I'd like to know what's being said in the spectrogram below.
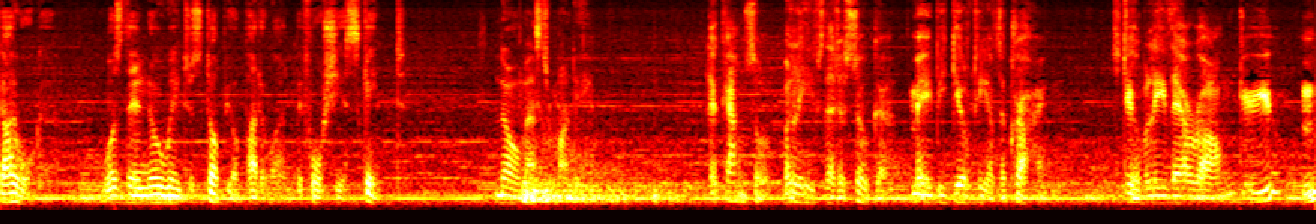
Skywalker, was there no way to stop your Padawan before she escaped? No, Master Mundi. The Council believes that Ahsoka may be guilty of the crime. Still believe they are wrong, do you? Hmm?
